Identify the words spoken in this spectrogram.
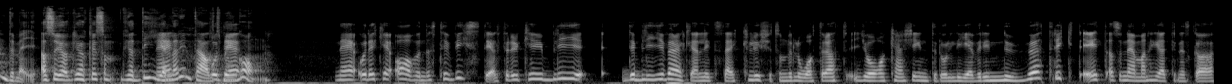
hände mig. Alltså jag, jag, liksom, jag delar Nej, inte allt det, med en gång. Nej, och det kan ju avundas till viss del för det kan ju bli det blir ju verkligen lite så här klyschigt som det låter att jag kanske inte då lever i nuet riktigt. Alltså när man hela tiden ska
